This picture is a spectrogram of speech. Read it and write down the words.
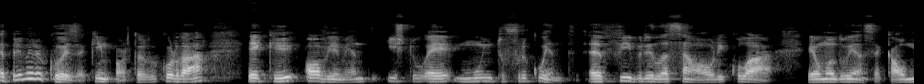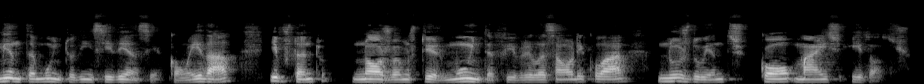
A primeira coisa que importa recordar é que, obviamente, isto é muito frequente. A fibrilação auricular é uma doença que aumenta muito de incidência com a idade e, portanto, nós vamos ter muita fibrilação auricular nos doentes com mais idosos.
